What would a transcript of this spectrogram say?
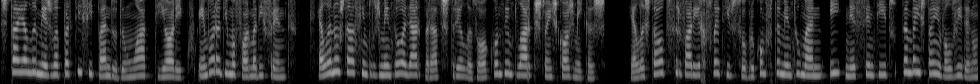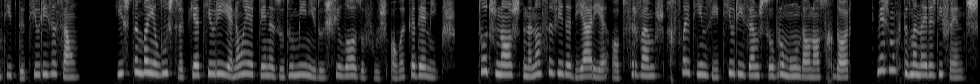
está ela mesma participando de um ato teórico, embora de uma forma diferente. Ela não está simplesmente a olhar para as estrelas ou a contemplar questões cósmicas. Ela está a observar e a refletir sobre o comportamento humano e, nesse sentido, também está envolvida num tipo de teorização. Isso também ilustra que a teoria não é apenas o domínio dos filósofos ou académicos. Todos nós, na nossa vida diária, observamos, refletimos e teorizamos sobre o mundo ao nosso redor, mesmo que de maneiras diferentes.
